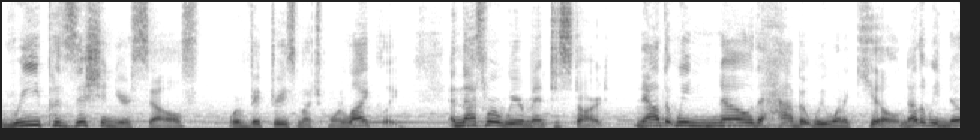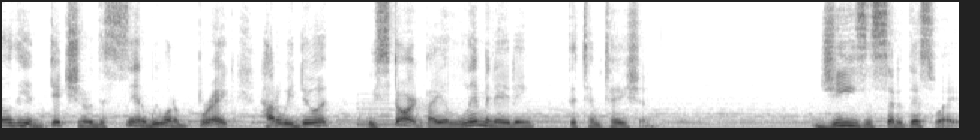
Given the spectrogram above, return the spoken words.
Reposition yourself where victory is much more likely. And that's where we're meant to start. Now that we know the habit we want to kill, now that we know the addiction or the sin we want to break, how do we do it? We start by eliminating the temptation. Jesus said it this way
